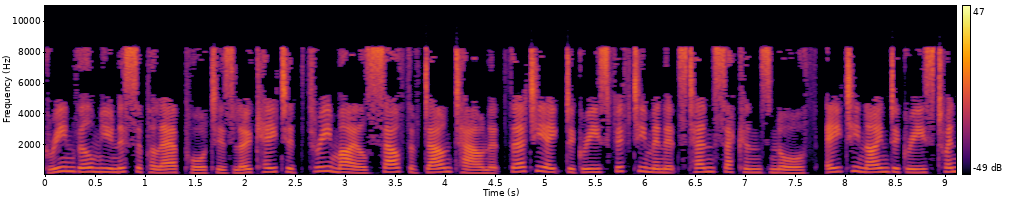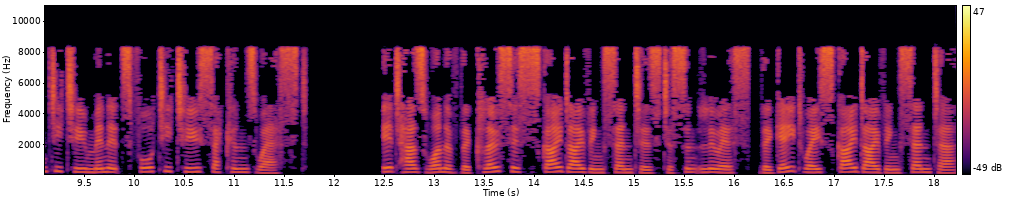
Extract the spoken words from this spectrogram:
Greenville Municipal Airport is located 3 miles south of downtown at 38 degrees 50 minutes 10 seconds north, 89 degrees 22 minutes 42 seconds west. It has one of the closest skydiving centers to St. Louis, the Gateway Skydiving Center.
